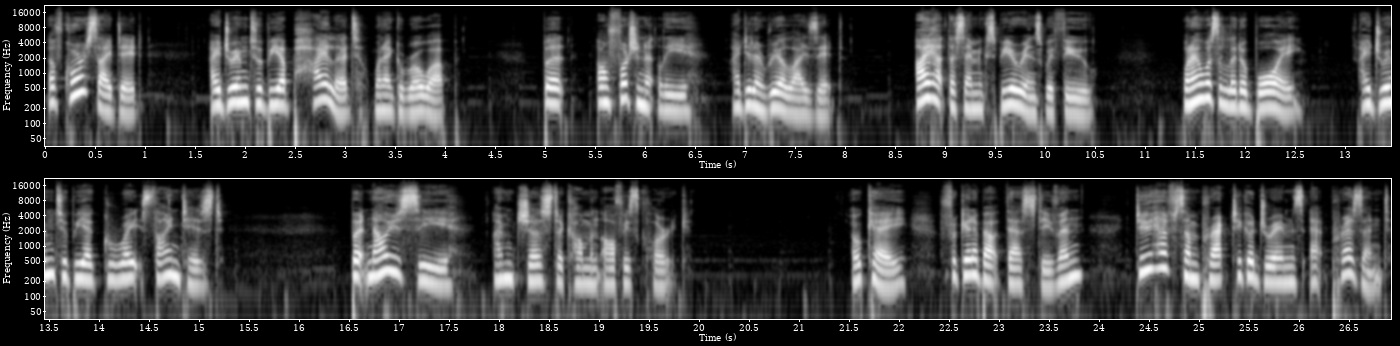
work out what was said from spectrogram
Of course I did. I dreamed to be a pilot when I grow up. But unfortunately, I didn't realize it. I had the same experience with you. When I was a little boy, I dreamed to be a great scientist. But now you see, I'm just a common office clerk. Okay, forget about that, Steven. Do you have some practical dreams at present?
